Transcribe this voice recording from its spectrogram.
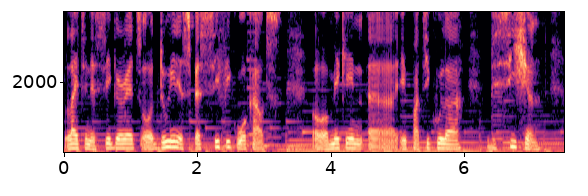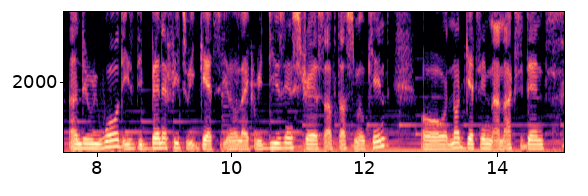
lighting a cigarette or doing a specific workout or making uh, a particular decision. And the reward is the benefit we get you know like reducing stress after smoking or not getting an accident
